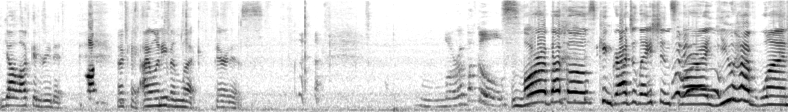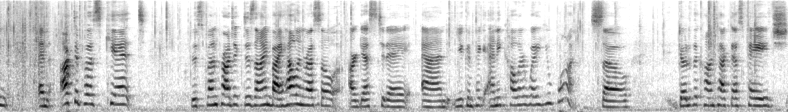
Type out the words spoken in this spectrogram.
Y'all all can read it. Okay, I won't even look. There it is. Laura Buckles. Laura Buckles, congratulations, Laura. You have won an octopus kit. This fun project designed by Helen Russell, our guest today, and you can pick any colorway you want. So go to the contact us page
